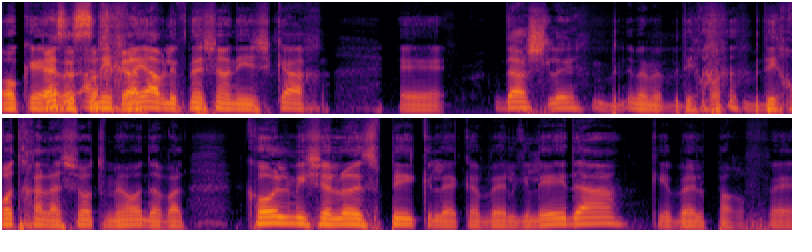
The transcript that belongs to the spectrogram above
אוקיי, אז אני. חייב, לפני שאני אשכח, דשלה. ב- באמת, בדיחות, בדיחות חלשות מאוד, אבל כל מי שלא הספיק לקבל גלידה, קיבל פרפה.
